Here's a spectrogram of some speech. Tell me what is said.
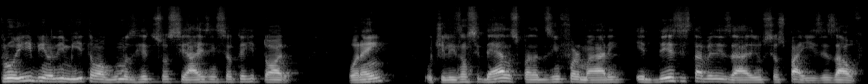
proíbem ou limitam algumas redes sociais em seu território, porém, utilizam-se delas para desinformarem e desestabilizarem os seus países alvo.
